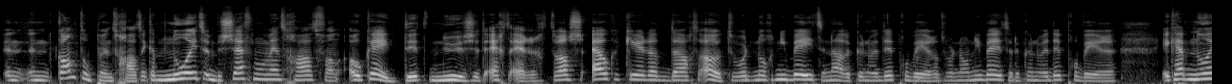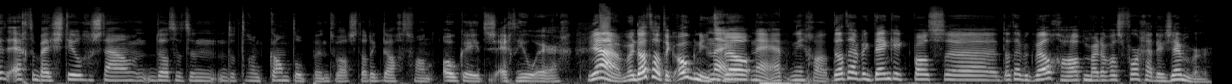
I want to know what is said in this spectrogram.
een, een kantelpunt gehad. Ik heb nooit een besefmoment gehad van... oké, dit nu is het echt erg. Het was elke keer dat ik dacht... oh, het wordt nog niet beter. Nou, dan kunnen we dit proberen. Het wordt nog niet beter. Dan kunnen we dit proberen. Ik heb nooit echt erbij stilgestaan dat, het een, dat er een kantelpunt was. Dat ik dacht van... oké, het is echt heel erg. Ja, maar dat had ik ook niet. Nee, Terwijl, nee, heb ik niet gehad. dat heb ik denk ik pas... eh, dat heb ik wel gehad, maar dat was vorig jaar december.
